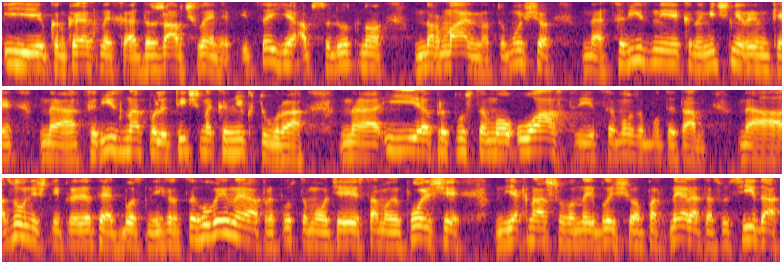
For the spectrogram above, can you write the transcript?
і конкретних е, держав-членів, і це є абсолютно нормально, тому що це різні економічні ринки, це різна політична кон'юнктура. Е, І припустимо, у Австрії це може бути там зовнішній пріоритет Боснії і Герцеговини, а припустимо, тієї самої Польщі, як нашого найближчого партнера та сусіда,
